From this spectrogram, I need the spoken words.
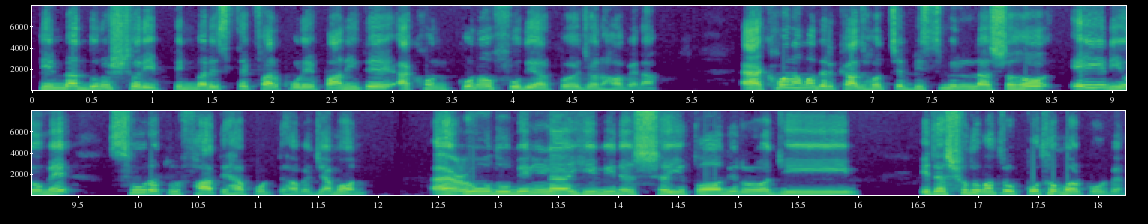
তিনবার দুরুদ শরীফ, তিনবার ইস্তেগফার পড়ে পানিতে এখন কোনো ফু দেওয়ার প্রয়োজন হবে না। এখন আমাদের কাজ হচ্ছে বিসমিল্লাহ সহ এই নিয়মে সূরাতুল ফাতিহা পড়তে হবে, যেমন এটা শুধুমাত্র প্রথমবার পড়বেন।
